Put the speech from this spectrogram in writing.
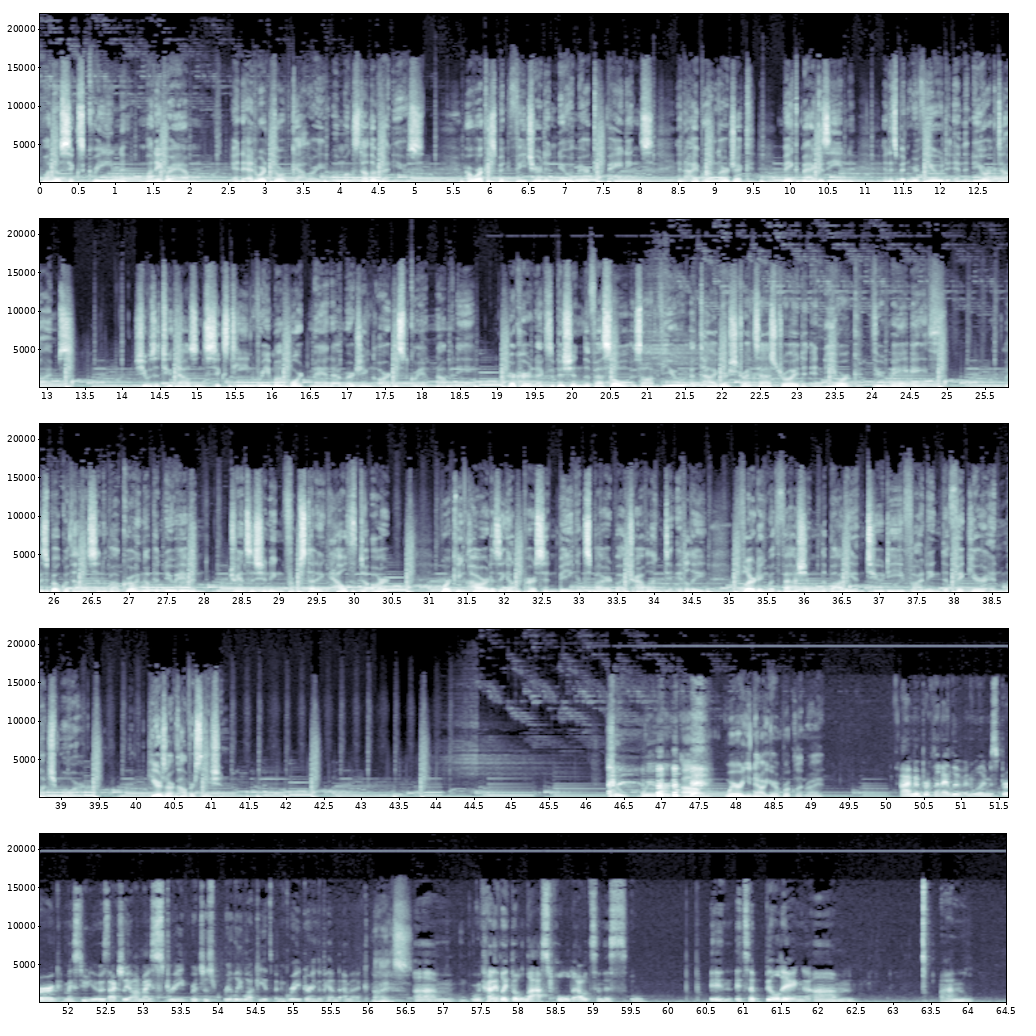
106 Green, Moneygramme, and Edward Thorp Gallery, amongst other venues. Her work has been featured in New American Paintings and Hyperallergic, Maake Magazine, and has been reviewed in the New York Times. She was a 2016 Rema Hort Mann Emerging Artist Grant nominee. Her current exhibition, The Vessel, is on view at Tiger Strikes Asteroid in New York through May 8th. I spoke with Allison about growing up in New Haven, transitioning from studying health to art, working hard as a young person, being inspired by traveling to Italy, flirting with fashion, the body in 2D, finding the figure, and much more. Here's our conversation. So where um, where are you now? You're in Brooklyn, right? I'm in Brooklyn. I live in Williamsburg. My studio is actually on my street, which is really lucky. It's been great during the pandemic. Nice. Um, we're kind of like the last holdouts in this. In it's a building um, on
